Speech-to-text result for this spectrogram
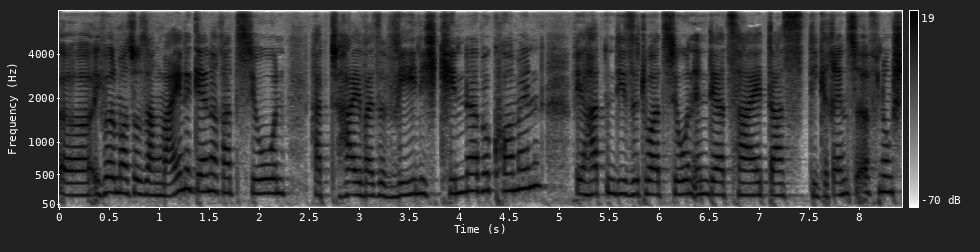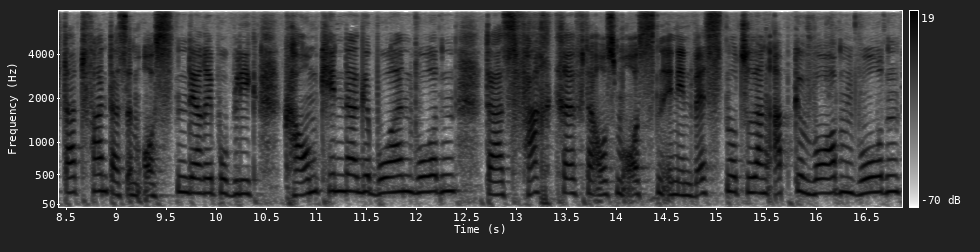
äh, ich würde mal so sagen, meine Generation hat teilweise wenig Kinder bekommen. Wir hatten die Situation in der Zeit, dass die Grenzöffnung stattfand, dass im Osten der Republik kaum Kinder geboren wurden, dass Fachkräfte aus dem Osten in den Westen sozusagen abgeworben wurden wurden.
